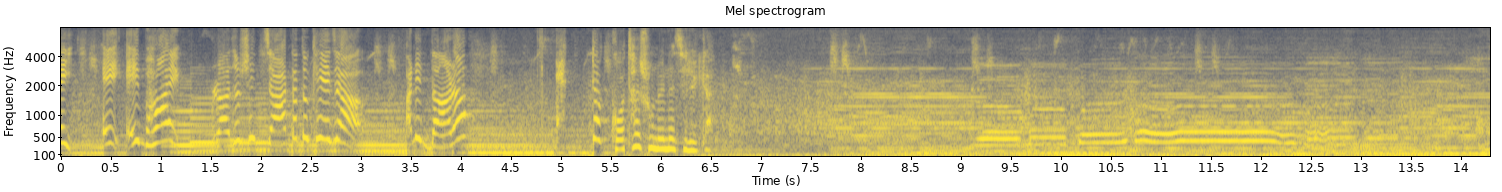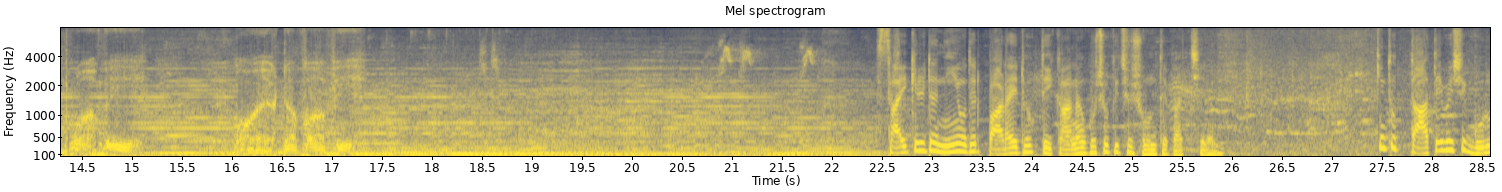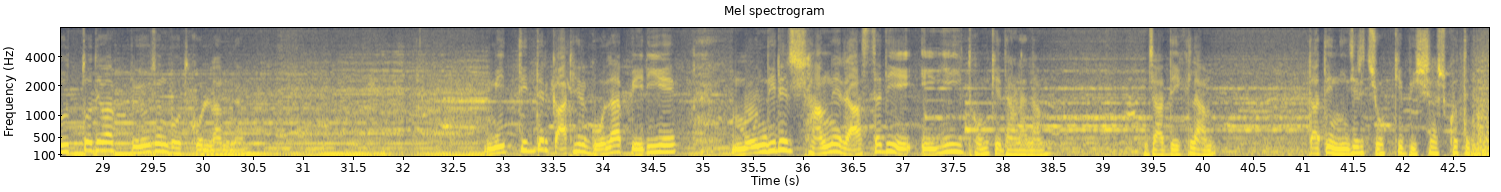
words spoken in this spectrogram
এই এই এই ভাই রাজস্বী চাটা তো খেয়ে যা। আরে দাঁড়া। একটা কথা শোনে না ছেলেটা। সাইকেলটা নিয়ে ওদের পাড়ায় ঢুকতেই কানাঘুষো কিছু শুনতে পাচ্ছিলাম কিন্তু তাতে বেশি গুরুত্ব দেওয়ার প্রয়োজন বোধ করলাম না। মৃত্যুদের কাঠের গোলা পেরিয়ে মন্দিরের সামনে রাস্তা দিয়ে এগিয়েই থমকে দাঁড়ালাম। যা দেখলাম, তাতে নিজের চোখকে বিশ্বাস করতে না।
